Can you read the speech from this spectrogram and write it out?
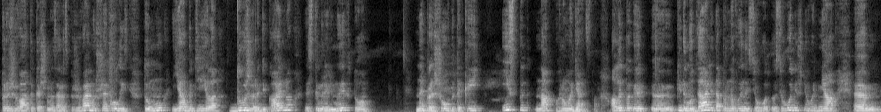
переживати те, що ми зараз переживаємо ще колись. Тому я би діяла дуже радикально з тими людьми, хто не пройшов би такий іспит на громадянство. Але е, е, підемо далі да, про новини сьогоднішнього дня. Ем,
